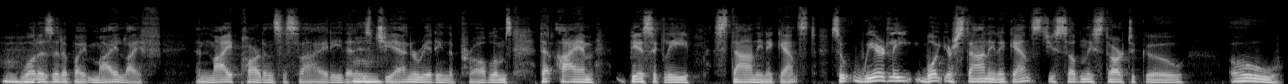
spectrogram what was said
Hmm. What is it about my life? And my part in society that is generating the problems that I am basically standing against. So weirdly, what you're standing against, you suddenly start to go, oh,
